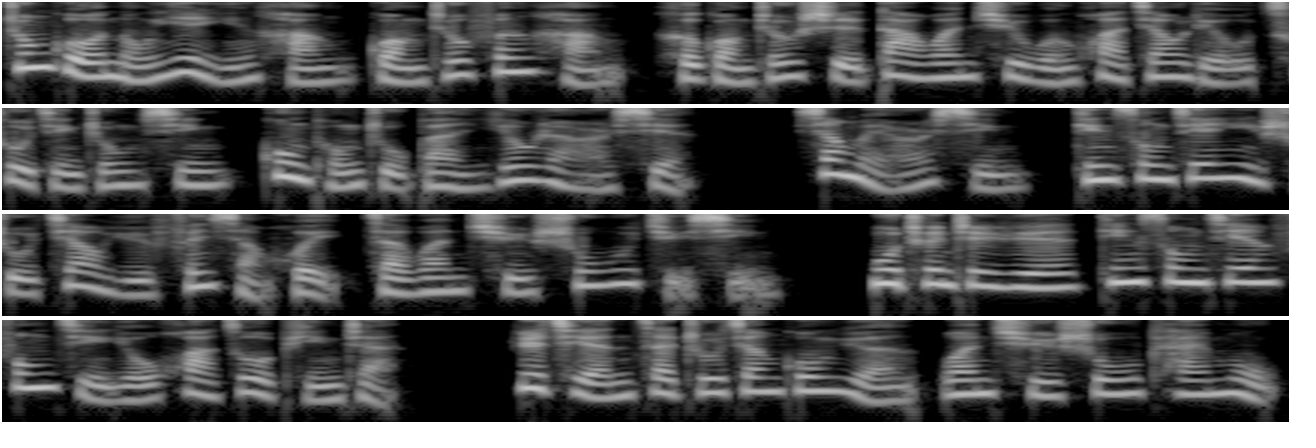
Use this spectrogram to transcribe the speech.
中国农业银行广州分行和广州市大湾区文化交流促进中心共同主办“悠然而现，向美而行”丁松坚艺术教育分享会在湾区书屋举行。暮春之约丁松坚风景油画作品展日前在珠江公园湾区书屋开幕。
